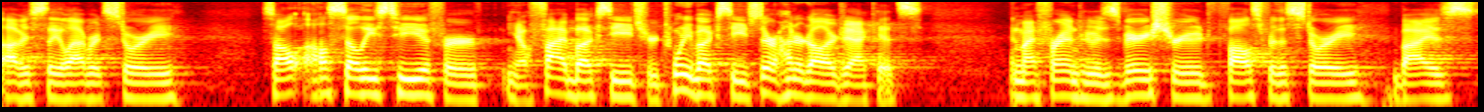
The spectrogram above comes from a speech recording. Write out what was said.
obviously elaborate story. So I'll, I'll sell these to you for, you know, five bucks each or 20 bucks each. They're $100 jackets. And my friend, who is very shrewd, falls for the story, buys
